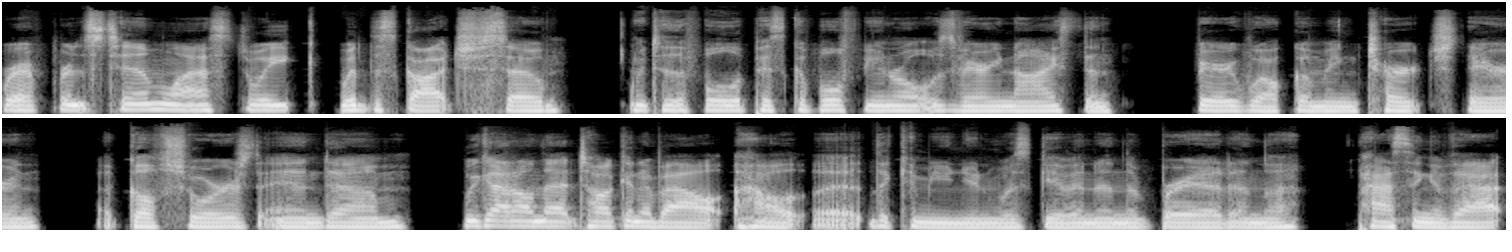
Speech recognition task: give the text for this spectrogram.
referenced him last week with the Scotch, so went to the full Episcopal funeral. It was very nice and very welcoming church there in Gulf Shores, and um, we got on that talking about how uh, the communion was given and the bread and the passing of that.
